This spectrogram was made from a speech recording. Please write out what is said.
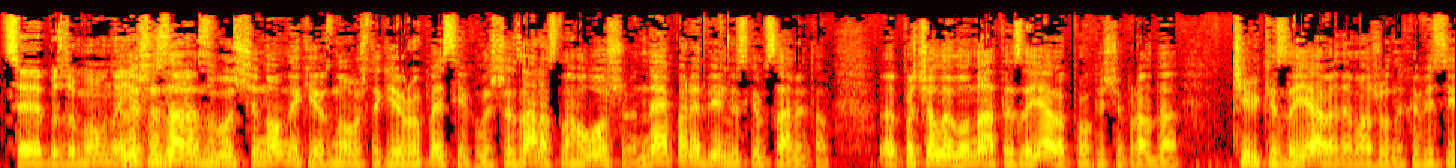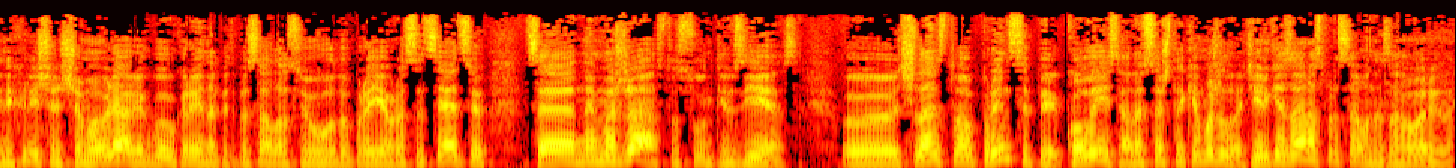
Це безумовно І лише зараз звуть чиновників, знову ж таки європейських, лише зараз наголошую, не перед вільнюським самітом е, почали лунати заяви, поки що, правда, тільки заяви, нема жодних офіційних рішень, що, мовляв, якби Україна підписала цю угоду про євроасоціацію, це не межа стосунків з ЄС. Е, Членство, в принципі, колись, але все ж таки можливо. Тільки зараз про це вони заговорили.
